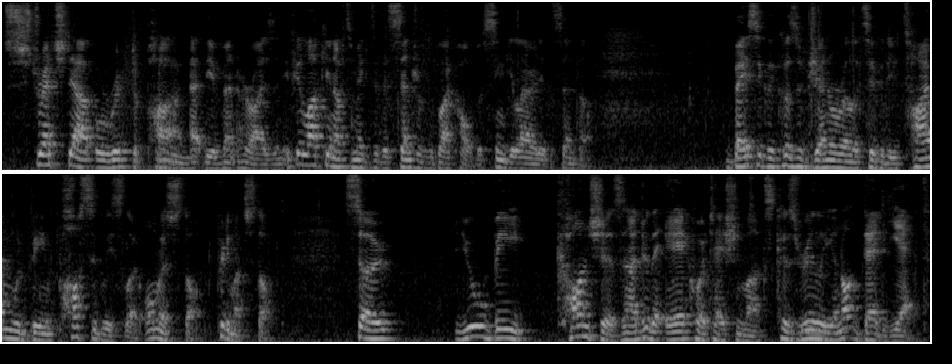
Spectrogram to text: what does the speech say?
stretched out or ripped apart Mm. at the event horizon, if you're lucky enough to make it to the center of the black hole, the singularity at the center, basically because of general relativity, time would be impossibly slow, almost stopped, pretty much stopped. So you'll be conscious, and I do the air quotation marks because really you're not dead yet.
